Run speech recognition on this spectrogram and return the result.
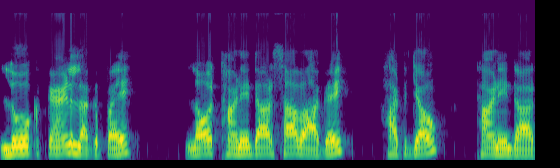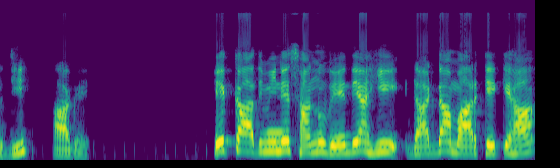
ਲੋਕ ਕਹਿਣ ਲੱਗ ਪਏ, ਲਓ ਥਾਣੇਦਾਰ ਸਾਹਿਬ ਆ ਗਏ, ਹਟ ਜਾਓ, ਥਾਣੇਦਾਰ ਜੀ ਆ ਗਏ। ਇੱਕ ਆਦਮੀ ਨੇ ਸਾਨੂੰ ਵੇਂਦਿਆਂ ਹੀ ਡਾਡਾ ਮਾਰ ਕੇ ਕਿਹਾ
